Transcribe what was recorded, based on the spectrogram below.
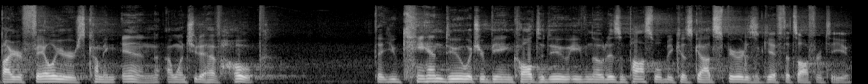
by your failures coming in. I want you to have hope that you can do what you're being called to do, even though it is impossible, because God's Spirit is a gift that's offered to you.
